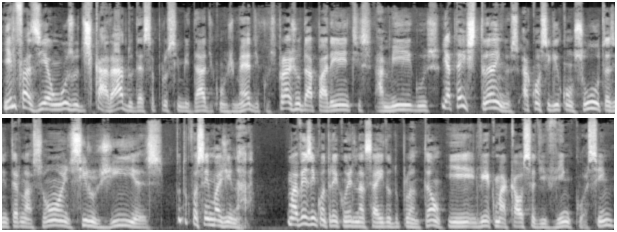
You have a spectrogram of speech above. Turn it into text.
E ele fazia um uso descarado dessa proximidade com os médicos para ajudar parentes, amigos e até estranhos a conseguir consultas, internações, cirurgias, tudo que você imaginar. Uma vez encontrei com ele na saída do plantão e vinha com uma calça de vinco, assim,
